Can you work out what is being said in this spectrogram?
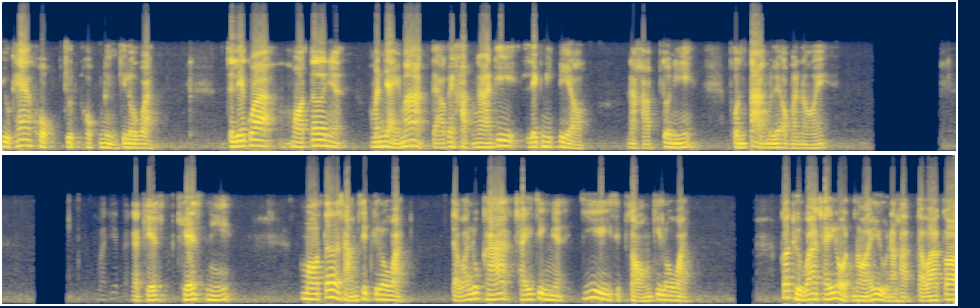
อยู่แค่ 6.61 กิโลวัตต์ จะเรียกว่ามอเตอร์เนี่ย มันใหญ่มากแต่เอาไปขับงานที่เล็กนิดเดียวนะครับ ตัวนี้ผลต่างมันเลยออกมาน้อย มาเทียบกันกับเคสเคสนี้ มอเตอร์ 30 กิโลวัตต์ แต่ว่าลูกค้าใช้จริงเนี่ย 22 กิโลวัตต์ ก็ถือว่าใช้โหลดน้อยอยู่นะครับ แต่ว่าก็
